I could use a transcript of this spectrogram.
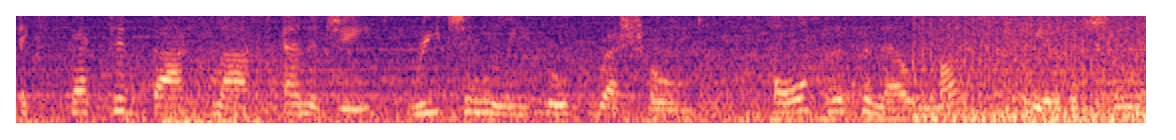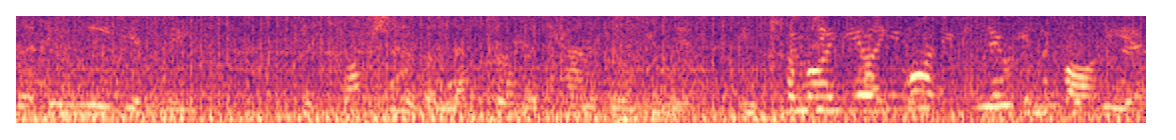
Expected backblast energy reaching lethal threshold. All personnel must clear the chamber immediately. Disruption of electromechanical units, including Titans, will be severe.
